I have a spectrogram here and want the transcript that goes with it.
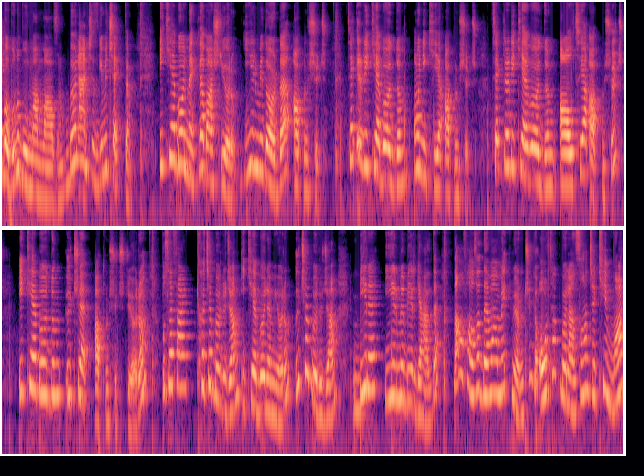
EBOB'unu bulmam lazım. Bölen çizgimi çektim. 2'ye bölmekle başlıyorum. 24'e 63. Tekrar 2'ye böldüm. 12'ye 63. Tekrar 2'ye böldüm. 6'ya 63. 2'ye böldüm 3'e 63 diyorum. Bu sefer kaça böleceğim? 2'ye bölemiyorum. 3'e böleceğim. 1'e 21 geldi. Daha fazla devam etmiyorum. Çünkü ortak bölen sadece kim var?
